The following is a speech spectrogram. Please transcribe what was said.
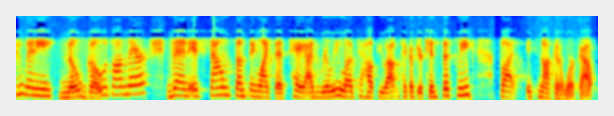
too many no-goes on there, then it sounds something like this. Hey, I'd really love to help you out and pick up your kids this week, but it's not going to work out.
